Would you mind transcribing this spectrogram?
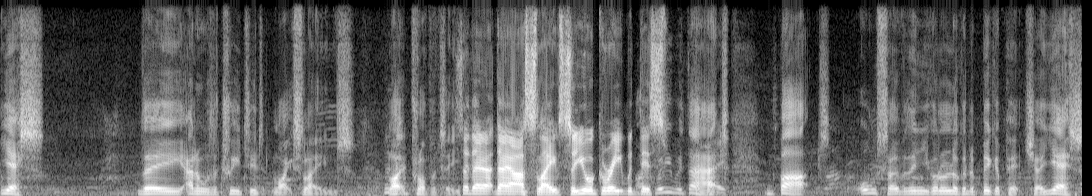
yes, the animals are treated like slaves, like property. So they they are slaves. So you agree with I this? agree with that, Okay. but also, but then you've got to look at a bigger picture. Yes,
